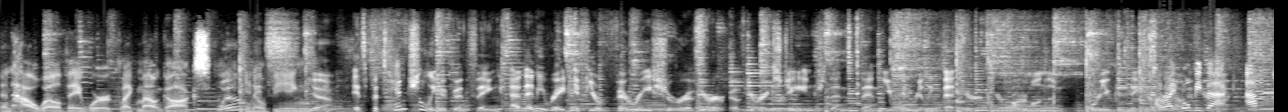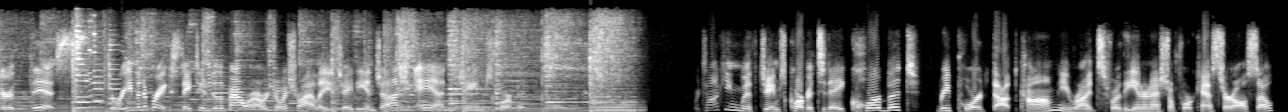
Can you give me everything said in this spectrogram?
and how well they work, like Mount Gox. Well, you know, being yeah, it's potentially a good thing. At any rate, if you're very sure of your of your exchange, then then you can really bet your your farm on them, or you can take. All right, we'll be back after this three minute break. Stay tuned to the Power Hour. Joyce Riley, JD and Josh, and James Corbett. Talking with James Corbett today, CorbettReport.com. He writes for the International Forecaster also.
